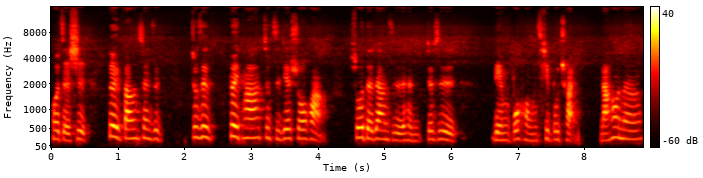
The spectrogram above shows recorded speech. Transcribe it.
或者是对方甚至就是对他就直接说谎，说的这样子很就是。脸不红，气不喘。然后呢，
